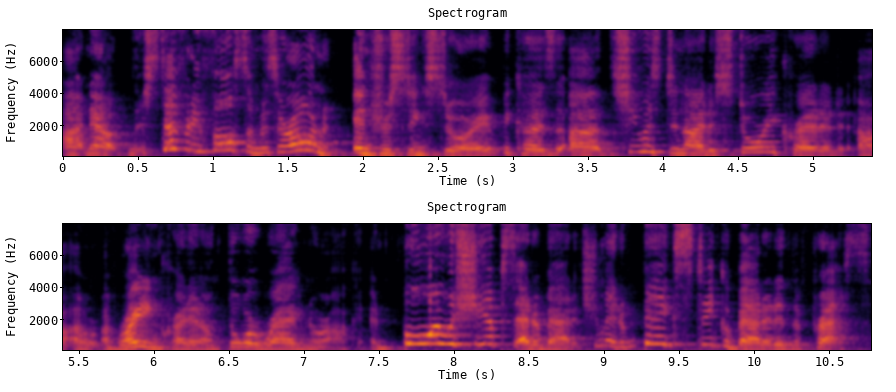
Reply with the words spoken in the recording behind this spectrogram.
Uh, now, Stephany Folsom is her own interesting story because uh, she was denied a story credit, uh, a writing credit on Thor Ragnarok, and boy was she upset about it. She made a big stink about it in the press,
